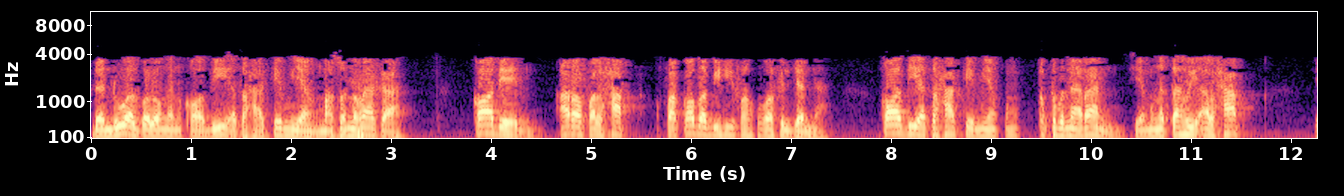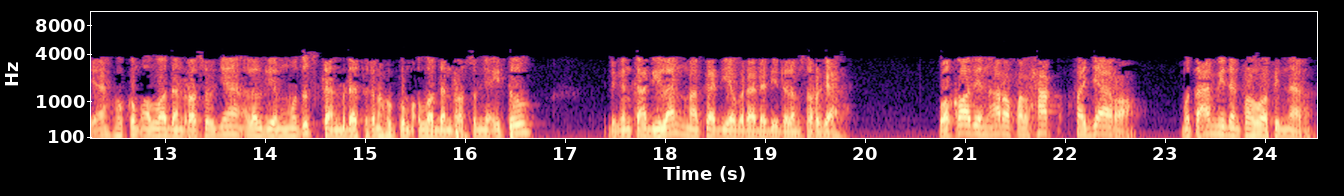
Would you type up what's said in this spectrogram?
dan dua golongan qadi atau hakim yang masuk neraka. Qadin arafal haq faqada bihi fahuwa fil jannah. Qadi atau hakim yang kebenaran, yang mengetahui al-haq, ya, hukum Allah dan Rasulnya, lalu dia memutuskan berdasarkan hukum Allah dan Rasulnya itu, dengan keadilan, maka dia berada di dalam sorga. Wa qadin arafal haq fajara, muta'amidan fahuwa finnar.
